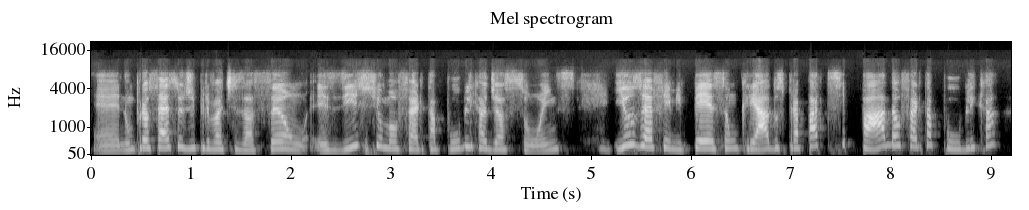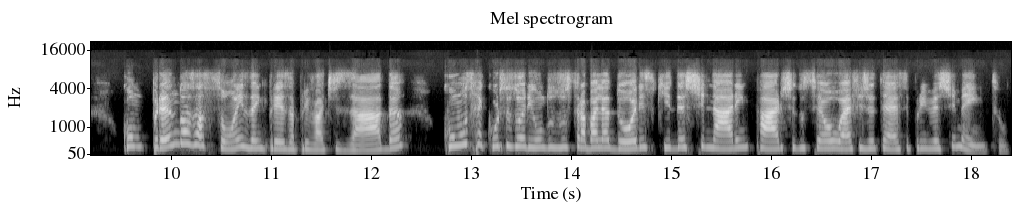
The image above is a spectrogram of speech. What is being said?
É, num processo de privatização, existe uma oferta pública de ações e os FMP são criados para participar da oferta pública, comprando as ações da empresa privatizada com os recursos oriundos dos trabalhadores que destinarem parte do seu FGTS para o investimento.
